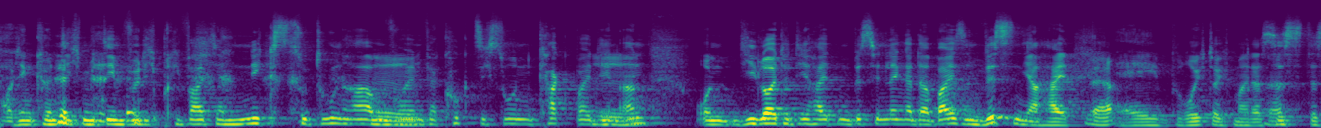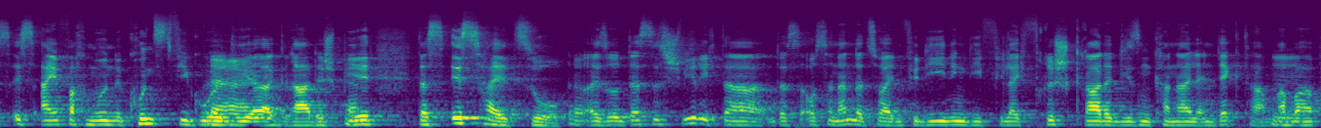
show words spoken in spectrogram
Boah, den könnte ich, mit dem würde ich privat ja nichts zu tun haben mhm. wollen. Wer guckt sich so einen Kack bei denen mhm. an? Und die Leute, die halt ein bisschen länger dabei sind, wissen ja halt, ja. ey, beruhigt euch mal, das, ja. ist, das ist einfach nur eine Kunstfigur, die er gerade spielt. Das ist halt so. Also das ist schwierig, da das auseinanderzuhalten für diejenigen, die vielleicht frisch gerade diesen Kanal entdeckt haben. Mhm. Aber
